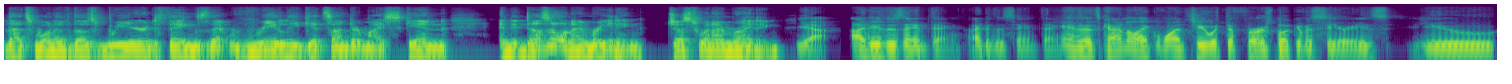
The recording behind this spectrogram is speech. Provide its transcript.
that's one of those weird things that really gets under my skin and it doesn't when I'm reading, just when I'm writing. Yeah. I do the same thing. I do the same thing. And it's kind of like once you with the first book of a series, you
